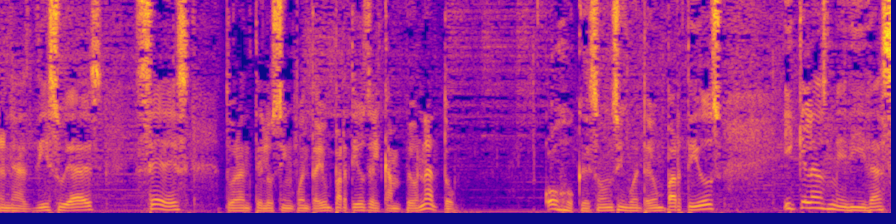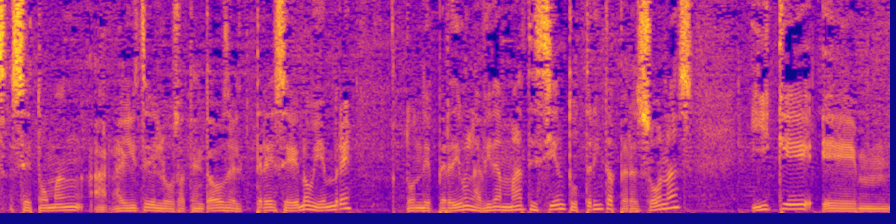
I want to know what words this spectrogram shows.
en las 10 ciudades sedes durante los 51 partidos del campeonato. Ojo que son 51 partidos y que las medidas se toman a raíz de los atentados del 13 de noviembre, donde perdieron la vida más de 130 personas y que em,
